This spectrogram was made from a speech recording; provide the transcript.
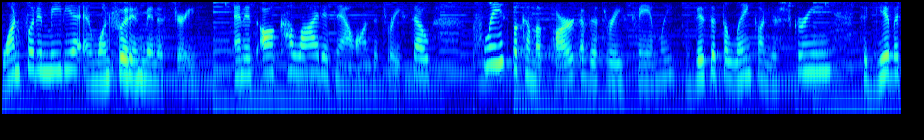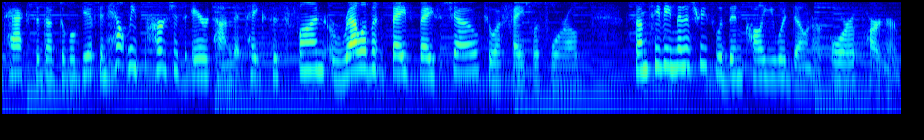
one foot in media and one foot in ministry, and it's all collided now on the three. So please become a part of the Three's family. Visit the link on your screen to give a tax deductible gift and help me purchase airtime that takes this fun, relevant, faith based show to a faithless world. Some TV ministries would then call you a donor or a partner,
